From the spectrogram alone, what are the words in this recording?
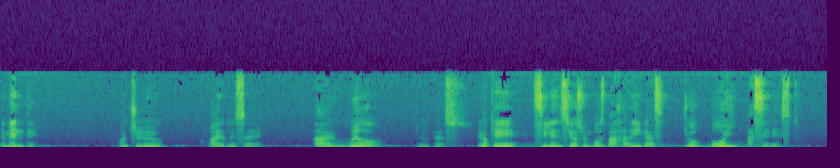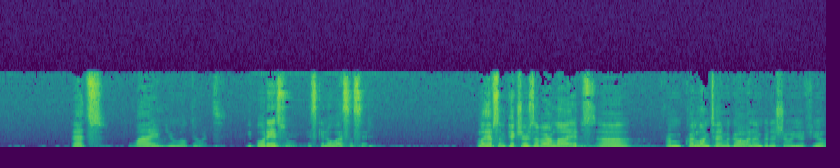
de mente. I want you to quietly say, I will do this. Quiero que silencioso, en voz baja, digas, yo voy a hacer esto. That's why you will do it. Y por eso es que lo vas a hacer. Well, I have some pictures of our lives uh, from quite a long time ago, and I'm going to show you a few.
